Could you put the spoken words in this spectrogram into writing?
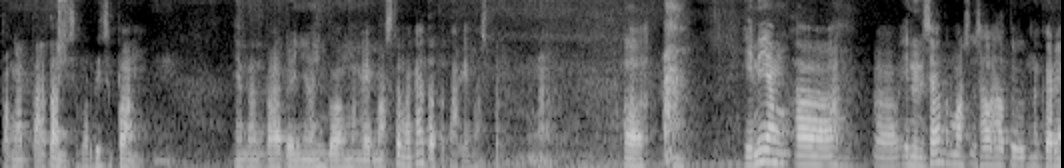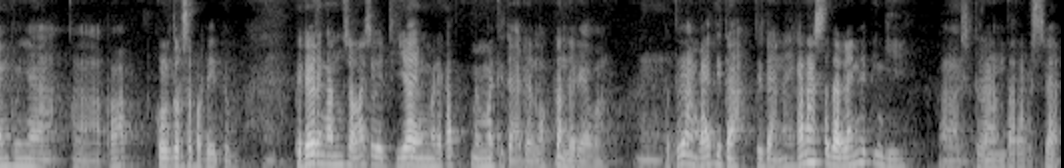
pengetatan seperti Jepang Hmm. Yang tanpa adanya himbauan memakai masker mereka tetap pakai masker. Nah, eh, ini yang eh, eh, Indonesia termasuk salah satu negara yang punya eh, apa kultur seperti itu. Beda dengan misalnya Swedia yang mereka memang tidak ada lockdown dari awal. Hmm. Tapi angkanya tidak tidak naik karena saudaranya tinggi. Eh, saudara antara kesehatan,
